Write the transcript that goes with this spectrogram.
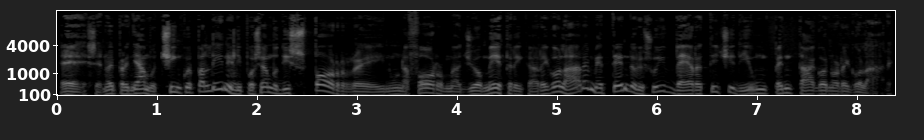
Eh, se noi prendiamo 5 pallini li possiamo disporre in una forma geometrica regolare mettendoli sui vertici di un pentagono regolare.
